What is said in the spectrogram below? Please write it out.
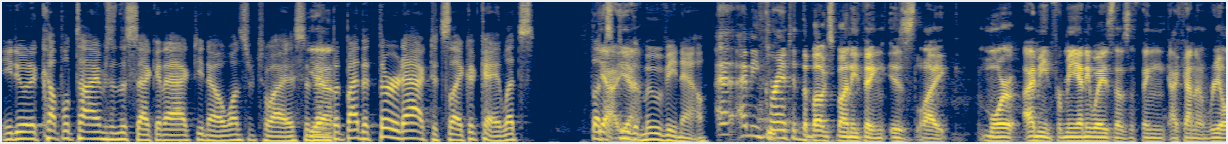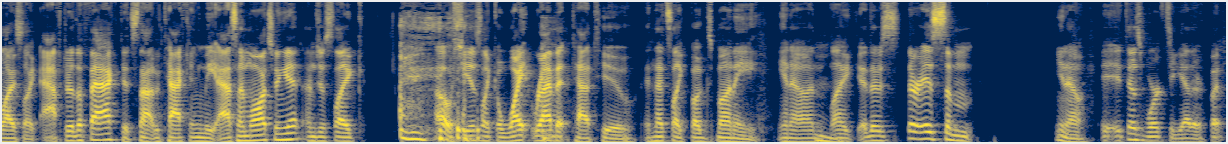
You do it a couple times in the second act, you know, once or twice, and Yeah. then but by the third act, it's like okay, let's let's Yeah, do yeah. the movie now. I, I mean, granted, the Bugs Bunny thing is like more. I mean, for me, anyways, that was the thing I kind of realized like after the fact. It's not attacking me as I'm watching it. I'm just like, oh, she has like a white rabbit tattoo, and that's like Bugs Bunny, you know. And Hmm. like, there's there is some, you know, it, it does work together. But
